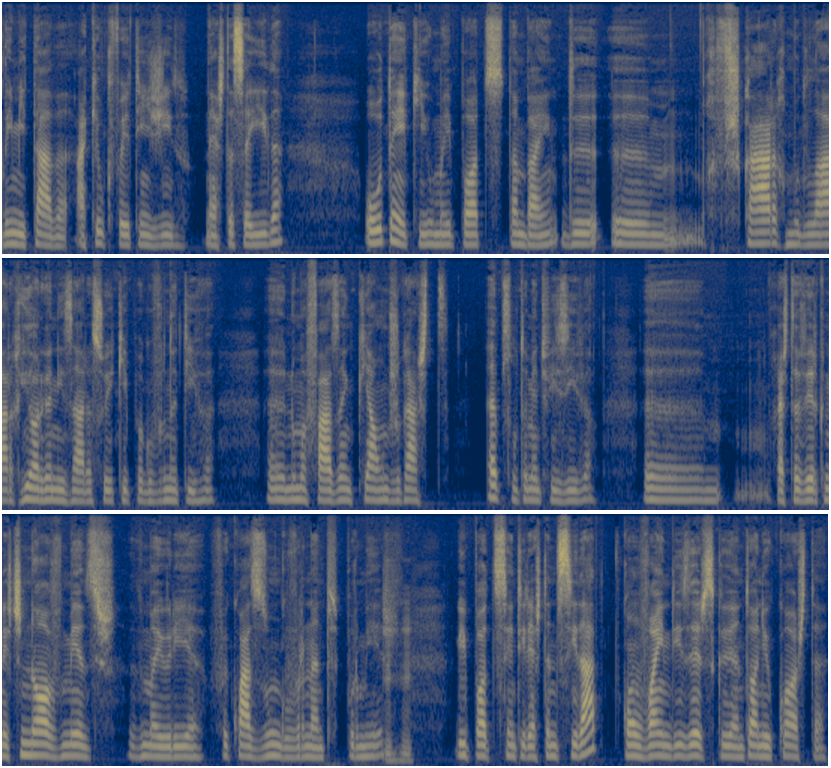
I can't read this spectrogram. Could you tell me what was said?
limitada àquilo que foi atingido nesta saída, ou tem aqui uma hipótese também de refrescar, remodelar, reorganizar a sua equipa governativa numa fase em que há um desgaste absolutamente visível Uh, resta ver que nestes nove meses de maioria foi quase um governante por mês uhum. e pode sentir esta necessidade. Convém dizer-se que António Costa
